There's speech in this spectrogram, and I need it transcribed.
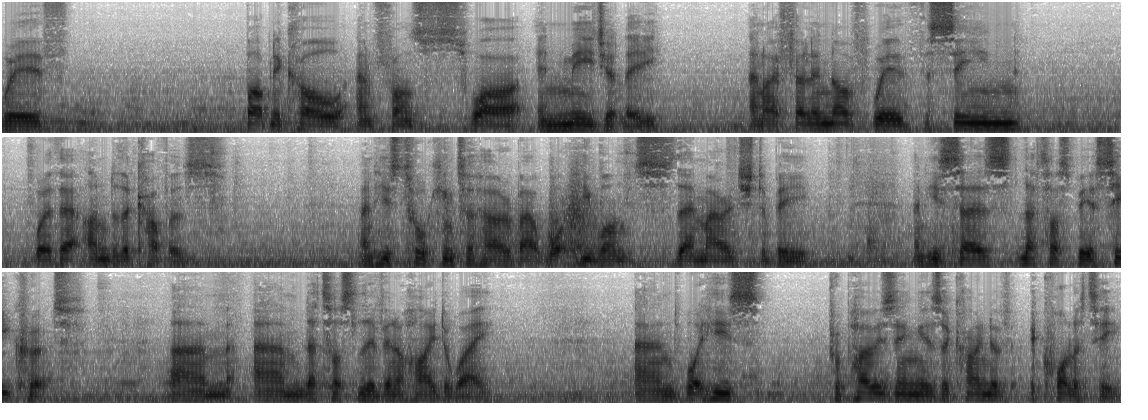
with Barbe-Nicole and Francois immediately. And I fell in love with the scene where they're under the covers. And he's talking to her about what he wants their marriage to be. And he says, Let us be a secret um, um, let us live in a hideaway. And what he's proposing is a kind of equality.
